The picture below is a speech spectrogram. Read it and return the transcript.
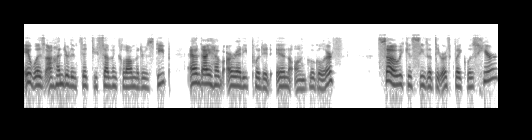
It was 157 kilometers deep, and I have already put it in on Google Earth. So we can see that the earthquake was here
